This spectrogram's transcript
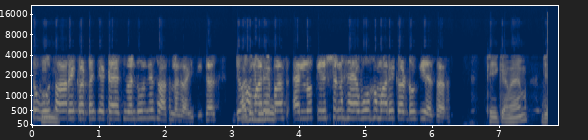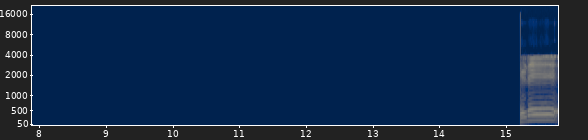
तो वो सारे कार्डों की अटैचमेंट उनके साथ लगाई थी सर जो अच्छा, हमारे जो- पास एलोकेशन है वो हमारे कार्डों की है सर ਠੀਕ ਹੈ ਮੈਮ ਜਿਹੜੇ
